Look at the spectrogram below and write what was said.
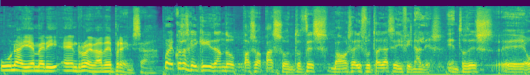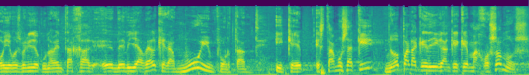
Unai Emery en rueda de prensa. Bueno, hay cosas que hay que ir dando paso a paso, entonces vamos a disfrutar de las semifinales. Entonces, eh, hoy hemos venido con una ventaja eh, de Villarreal que era muy importante y que estamos aquí no para que digan que qué majos somos,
